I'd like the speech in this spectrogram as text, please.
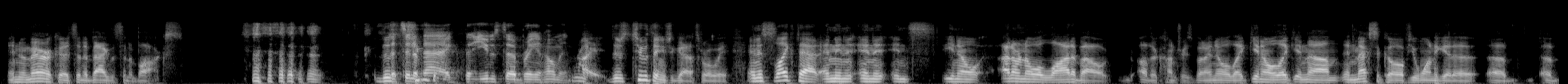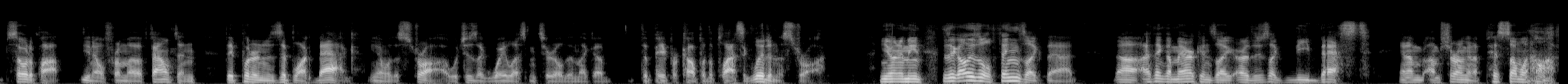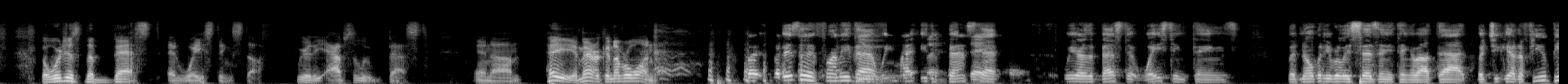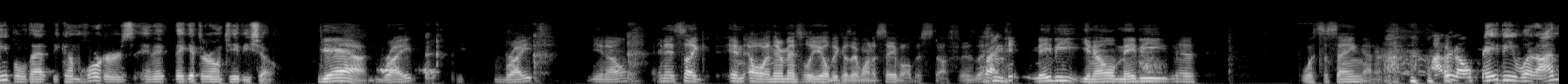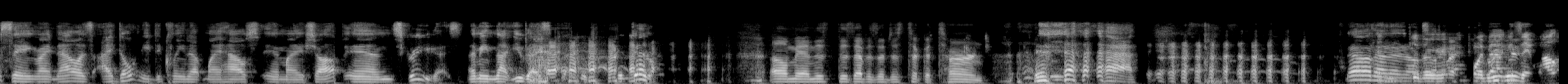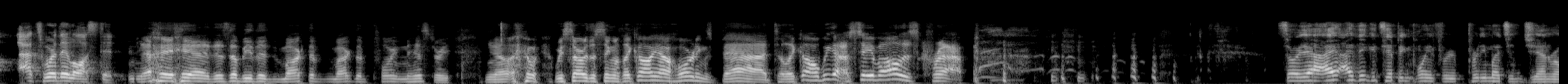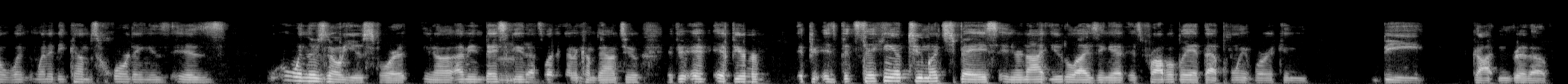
In America, it's in a bag that's in a box. That's in a bag that you used to bring it home in. Right. There's two things you got to throw away, and it's like that. I mean, and it, it's you know, I don't know a lot about other countries, but I know like you know, like in um in Mexico, if you want to get a a, a soda pop, you know, from a fountain, they put it in a Ziploc bag, you know, with a straw, which is like way less material than like a the paper cup with a plastic lid and the straw. You know what I mean? There's like all these little things like that. Uh, I think Americans like are just like the best, and I'm I'm sure I'm gonna piss someone off, but we're just the best at wasting stuff. We are the absolute best. And um, hey, America number one. But but isn't it funny that we might be the best at we are the best at wasting things, but nobody really says anything about that. But you get a few people that become hoarders, and it, they get their own TV show. yeah, right, right. You know, and it's like, and oh, and they're mentally ill because they want to save all this stuff. Right. maybe you know, maybe the what's the saying? I don't know. I don't know. Maybe what I'm saying right now is I don't need to clean up my house and my shop, and screw you guys. I mean, not you guys. in general. oh man, this this episode just took a turn. no, no, no, no. Give So- point back and say, well, that's where they lost it. Yeah, yeah. This will be the mark the mark the point in history. You know, we started this thing with like, oh yeah, hoarding's bad, to like, oh, we gotta save all this crap. So yeah, I, I think a tipping point for pretty much in general when, when it becomes hoarding is is when there's no use for it. You know, I mean, basically mm. that's what it's going to come down to. If you're if, if you're if, you're, if it's taking up too much space and you're not utilizing it, it's probably at that point where it can be gotten rid of.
